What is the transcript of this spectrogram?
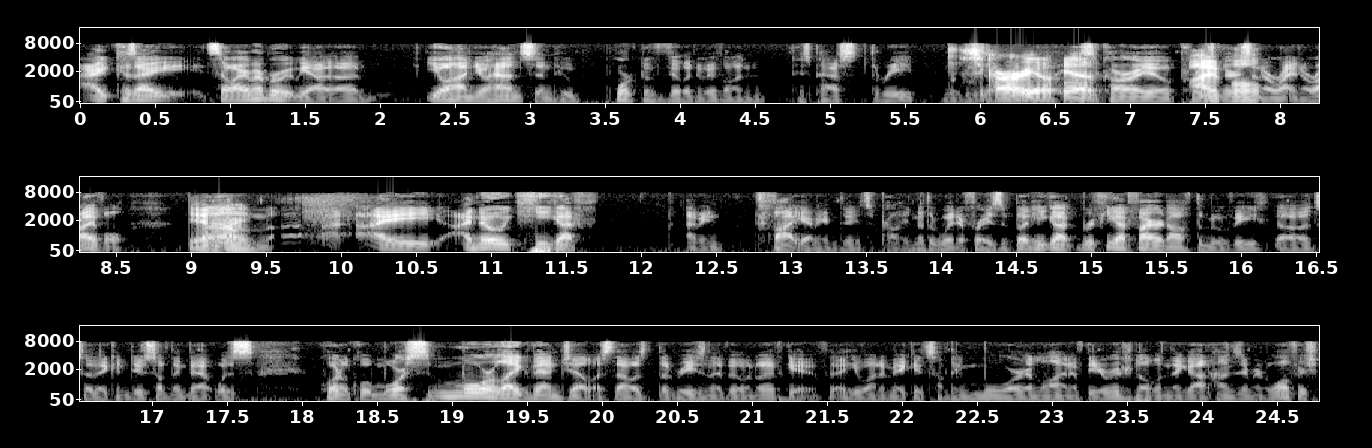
I, because I, so I remember, yeah, uh, Jóhann Jóhannsson, who worked with Villeneuve on his past three movies. Sicario, yeah. Sicario, Prisoners, Arrival. and, and Arrival. Yeah. Um, I I know he got, I mean, fi- I mean, it's probably another way to phrase it, but he got he got fired off the movie, uh, so they can do something that was quote unquote more more like Vangelis. That was the reason that Villeneuve gave that he wanted to make it something more in line of the original, and they got Hans Zimmer and Wallfisch.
